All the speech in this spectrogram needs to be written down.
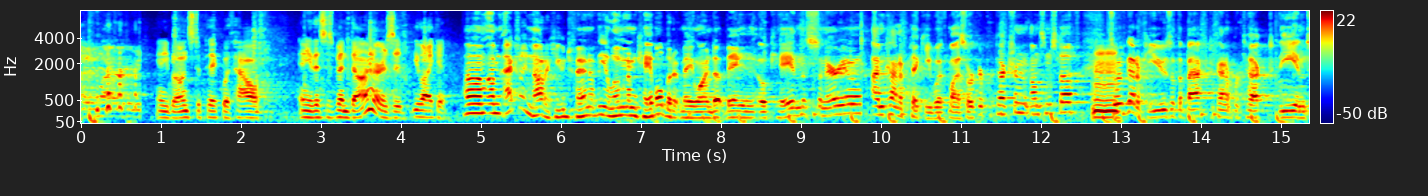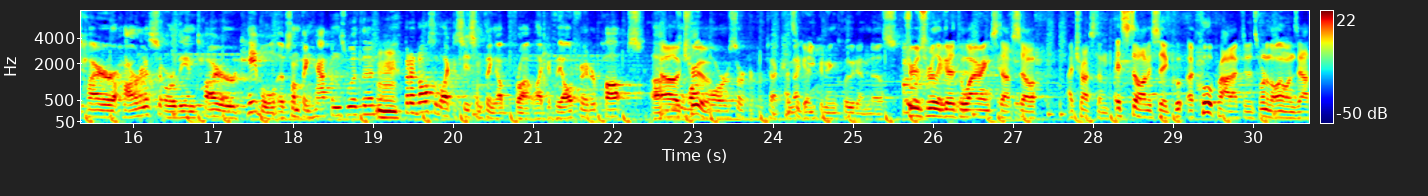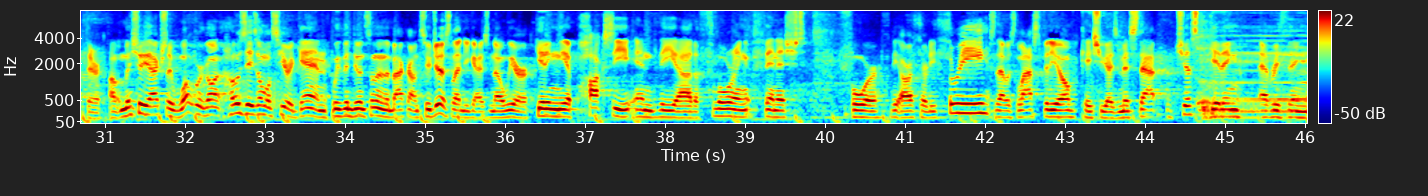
Any bones to pick with how any of this has been done, or is it, you like it? Um, I'm actually not a huge fan of the aluminum cable, but it may wind up being okay in this scenario. I'm kind of picky with my circuit protection on some stuff. Mm -hmm. So we've got a fuse at the back to kind of protect the entire harness or the entire cable if something happens with it. Mm -hmm. But I'd also like to see something up front, like if the alternator pops, um, oh, true. a lot more circuit protection That's that you can include in this. Drew's really good at the wiring stuff, so I trust them. It's still obviously a, co a cool product, and it's one of the only ones out there. Um, let me show you actually what we're going, Jose's almost here again. We've been doing something in the background too, just letting you guys know we are getting the epoxy and the, uh, the flooring finished for the R33. So that was last video, in case you guys missed that. We're just getting everything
